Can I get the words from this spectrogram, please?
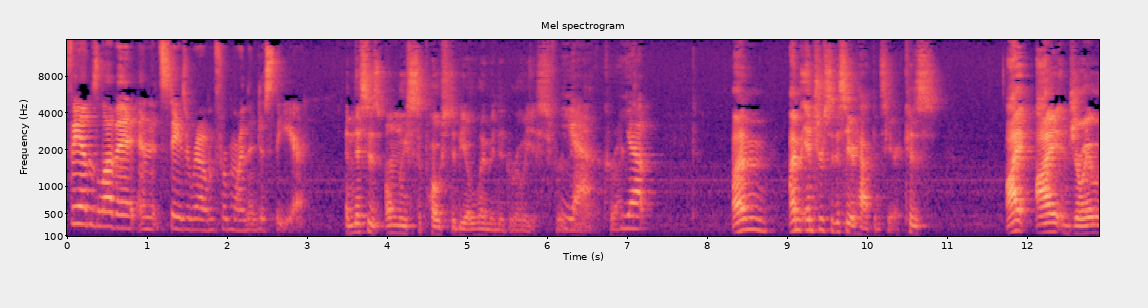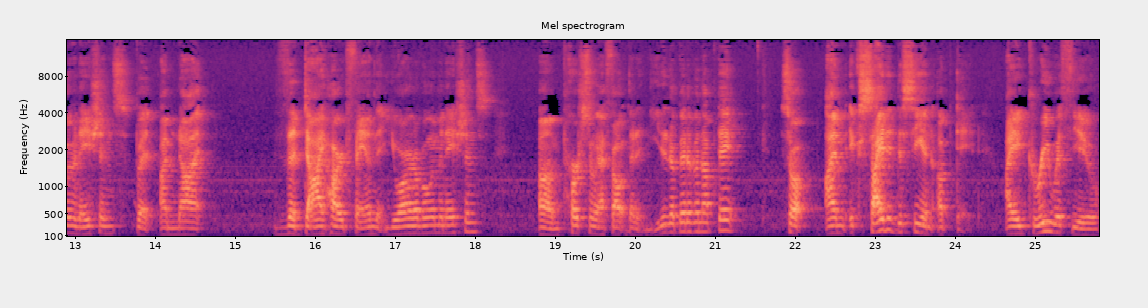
fans love it and it stays around for more than just the year. And this is only supposed to be a limited release for the Yeah. year, correct? Yep. I'm I'm interested to see what happens here because I I enjoy Illuminations, but I'm not the diehard fan that you are of Illuminations. Um, personally, I felt that it needed a bit of an update, so I'm excited to see an update. I agree with you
